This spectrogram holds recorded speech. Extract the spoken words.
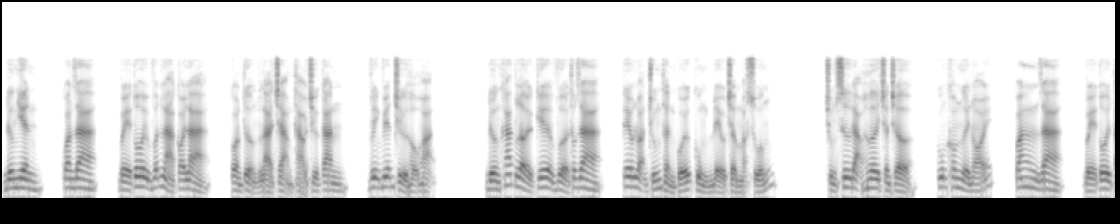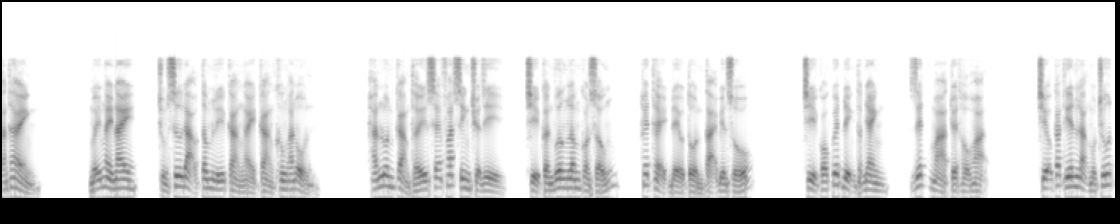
Đương nhiên, quan gia, về tôi vẫn là coi là, còn tưởng là chạm thảo trừ căn, vĩnh viễn trừ hậu hoạn. Đường khác lời kia vừa thốt ra, kêu loạn chúng thần cuối cùng đều trầm mặt xuống. Chủng sư đạo hơi chần chờ, cũng không người nói, quan gia, về tôi tán thành mấy ngày nay, chủng sư đạo tâm lý càng ngày càng không an ổn. Hắn luôn cảm thấy sẽ phát sinh chuyện gì, chỉ cần vương lâm còn sống, hết thể đều tồn tại biên số. Chỉ có quyết định thật nhanh, giết mà tuyệt hậu hoạn. Triệu cát thiên lặng một chút,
